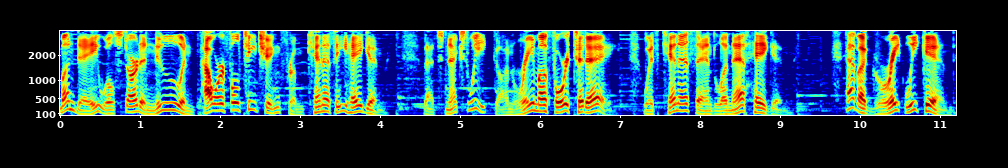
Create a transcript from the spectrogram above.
Monday, we'll start a new and powerful teaching from Kenneth E. Hagin. That's next week on Rhema for Today with Kenneth and Lynette Hagin. Have a great weekend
